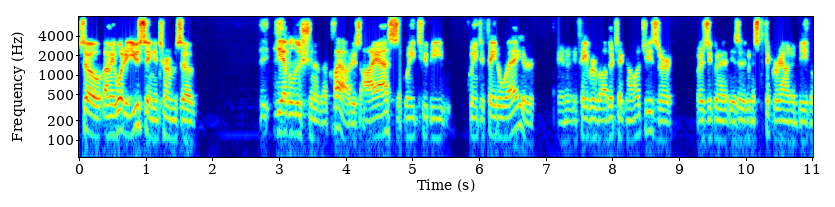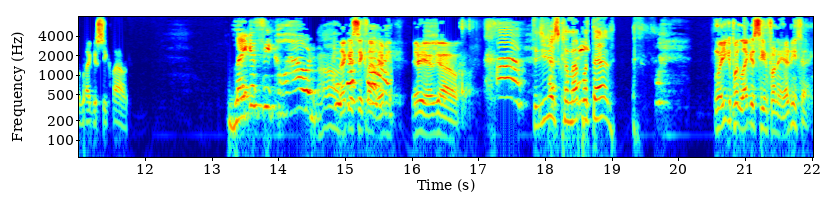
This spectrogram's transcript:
So, I mean, what are you seeing in terms of the, the evolution of the cloud? Is IaaS going to be going to fade away, or in, in favor of other technologies, or or is it going to is it going to stick around and be the legacy cloud? Legacy cloud. Oh, legacy cloud. There, there, you go. Ah, Did you just come great. up with that? Well, you can put legacy in front of anything.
